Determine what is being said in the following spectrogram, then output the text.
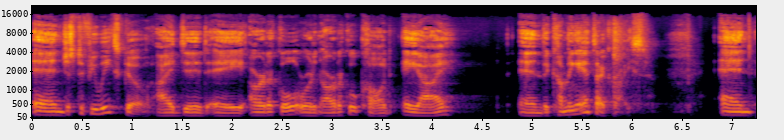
And just a few weeks ago, I did a article or an article called AI and the Coming Antichrist. And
